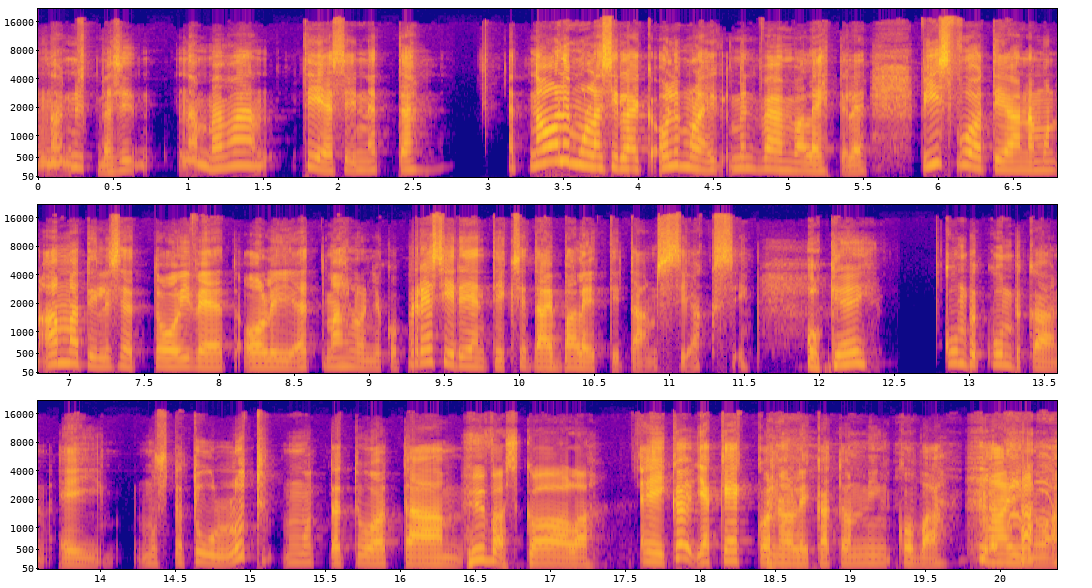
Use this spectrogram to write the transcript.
No nyt mä sit, no mä vaan tiesin, että, että no oli mulla sillä oli mulla, mä vähän valehtelen. Viisivuotiaana mun ammatilliset toiveet oli, että mä haluan joko presidentiksi tai balettitanssijaksi. Okei. Okay. Kumpi, kumpikaan ei musta tullut, mutta tuota... Hyvä skaala. Eikö? Ja Kekkonen oli, katon, niin kova, ainoa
